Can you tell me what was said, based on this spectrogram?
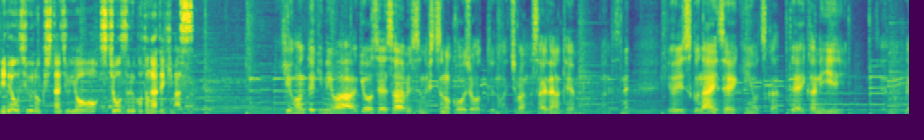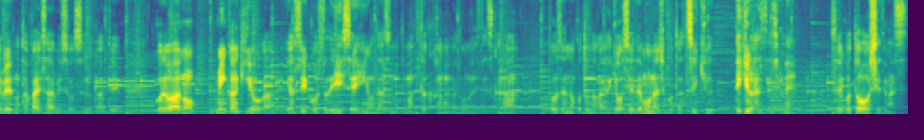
ビデオ収録した授業を視聴することができます。基本的には行政サービスの質の向上っていうのが一番の最大のテーマなんですね。より少ない税金を使っていかにいいレベルの高いサービスをするかというこれはあの民間企業が安いコストでいい製品を出すのと全く考え方同じですから当然のことながら行政でも同じことは追求できるはずですよね。そういうことを教えてます。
